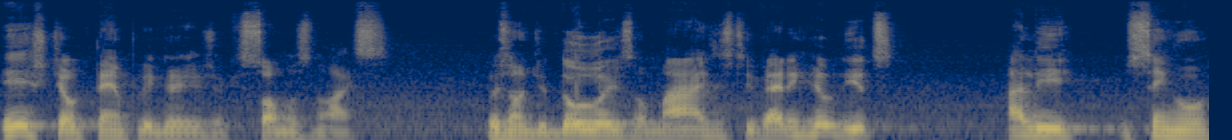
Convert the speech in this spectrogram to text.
Este é o templo igreja que somos nós. Pois onde dois ou mais estiverem reunidos, ali o Senhor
